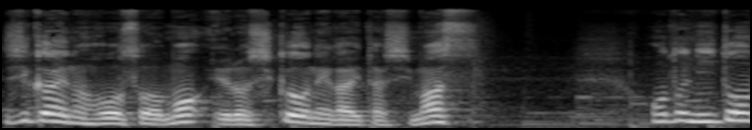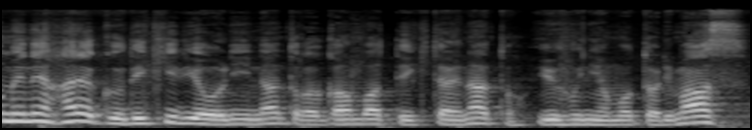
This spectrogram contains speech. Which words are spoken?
次回の放送もよろしくお願いいたします。本当に2投目ね早くできるようになんとか頑張っていきたいなというふうに思っております。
